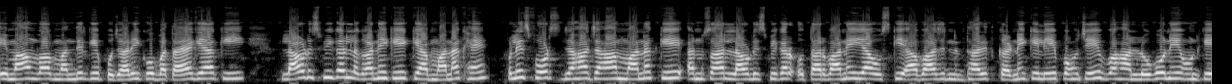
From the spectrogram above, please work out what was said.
इमाम व मंदिर के पुजारी को बताया गया कि लाउड स्पीकर लगाने के क्या मानक हैं? पुलिस फोर्स जहाँ जहाँ मानक के अनुसार लाउड स्पीकर उतरवाने या उसकी आवाज़ निर्धारित करने के लिए पहुँचे, वहाँ लोगों ने उनके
